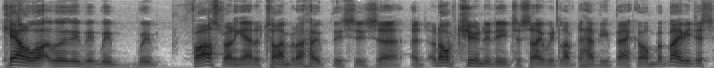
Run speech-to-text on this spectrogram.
Kel, we, we, we, we're fast running out of time, but I hope this is uh, an opportunity to say we'd love to have you back on. But maybe just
